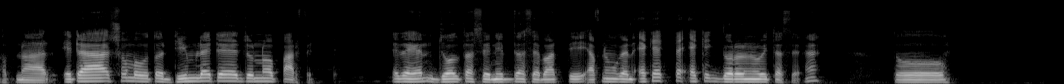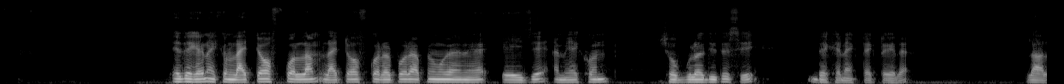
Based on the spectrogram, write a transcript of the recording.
আপনার এটা সম্ভবত ডিম লাইটের জন্য পারফেক্ট এ দেখেন, জ্বলতাছে নিবদাছে বাড়তি, আপনি মনে করেন এক একটা, এক এক ধরনের হইতাছে হ্যাঁ? তো এ দেখেন, এখন লাইটটা অফ করলাম। লাইটটা অফ করার পরে আপনি করেন, এই যে আমি এখন সবগুলো দিতেছি। দেখেন একটা একটা এটা। লাল।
